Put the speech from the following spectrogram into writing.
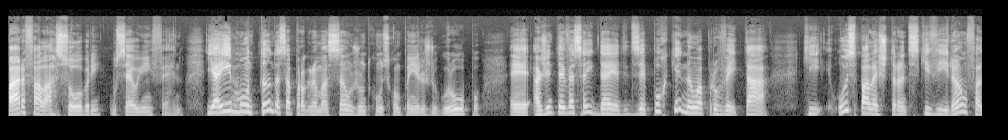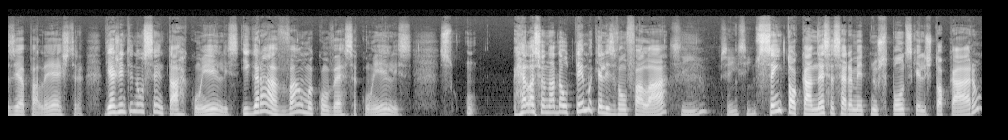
para falar sobre o céu e o inferno. E aí, uhum. montando essa programação junto com os companheiros do grupo, é, a gente teve essa ideia de dizer por que não aproveitar que os palestrantes que virão fazer a palestra, de a gente não sentar com eles e gravar uma conversa com eles relacionada ao tema que eles vão falar, sim, sim, sim. sem tocar necessariamente nos pontos que eles tocaram,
